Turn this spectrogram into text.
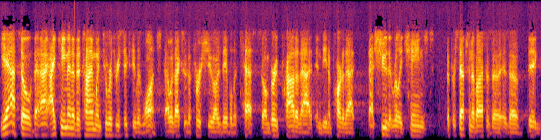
Yeah, so I came in at a time when Tour 360 was launched. That was actually the first shoe I was able to test. So I'm very proud of that and being a part of that that shoe that really changed the perception of us as a as a big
